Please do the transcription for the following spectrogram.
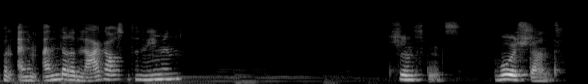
von einem anderen Lagerhausunternehmen? Fünftens. Wohlstand.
